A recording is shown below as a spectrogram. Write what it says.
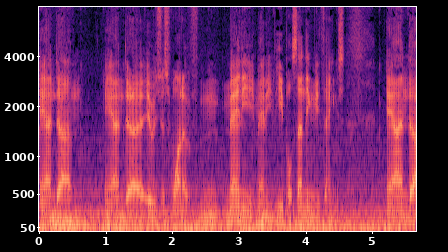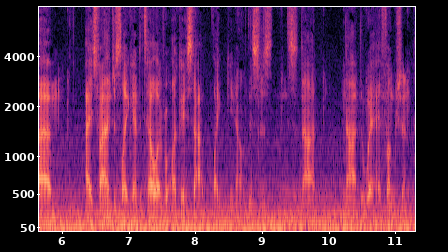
And um, and uh, it was just one of m- many, many people sending me things, and um, I finally just like had to tell everyone, okay, stop. Like you know, this is this is not not the way I function.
